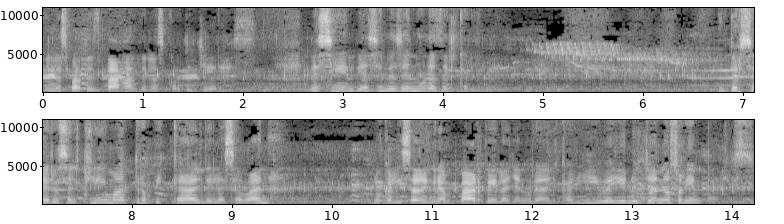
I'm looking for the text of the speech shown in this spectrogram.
en las partes bajas de las cordilleras, desciende hacia las llanuras del Caribe. El tercero es el clima tropical de la sabana, localizado en gran parte de la llanura del Caribe y en los llanos orientales.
